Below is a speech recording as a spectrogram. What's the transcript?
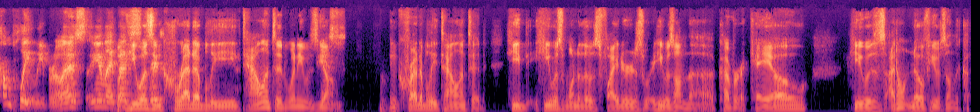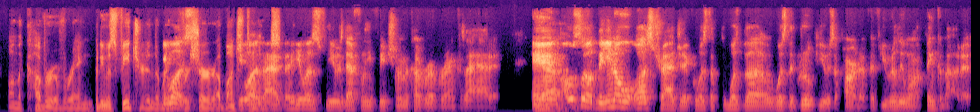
completely, bro. That's you know, like. but that's, he was incredibly talented when he was young Yes. incredibly talented he he was one of those fighters where he was on the cover of ko he was I don't know if he was on the on the cover of Ring, but he was featured in the He ring for sure a bunch He of was. times. I, he was. He was definitely featured on the cover of Ring because I had it. And Yeah. also, the, you know what was tragic was the was the was the group he was a part of. If you really want to think about it,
